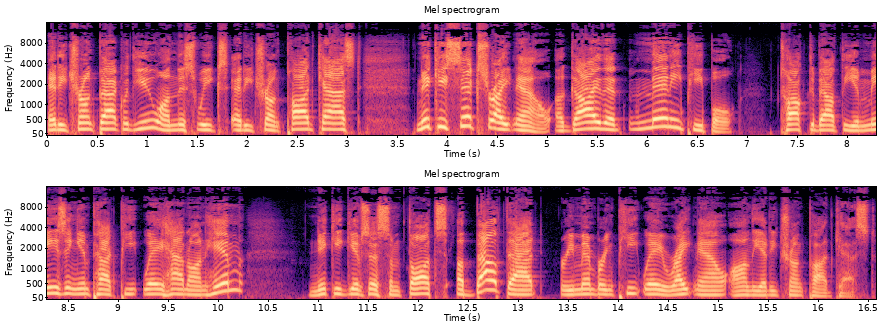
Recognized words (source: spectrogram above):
Eddie Trunk back with you on this week's Eddie Trunk Podcast. Nikki Sixx right now, a guy that many people talked about the amazing impact Pete Way had on him. Nikki gives us some thoughts about that, remembering Pete Way right now on the Eddie Trunk podcast.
